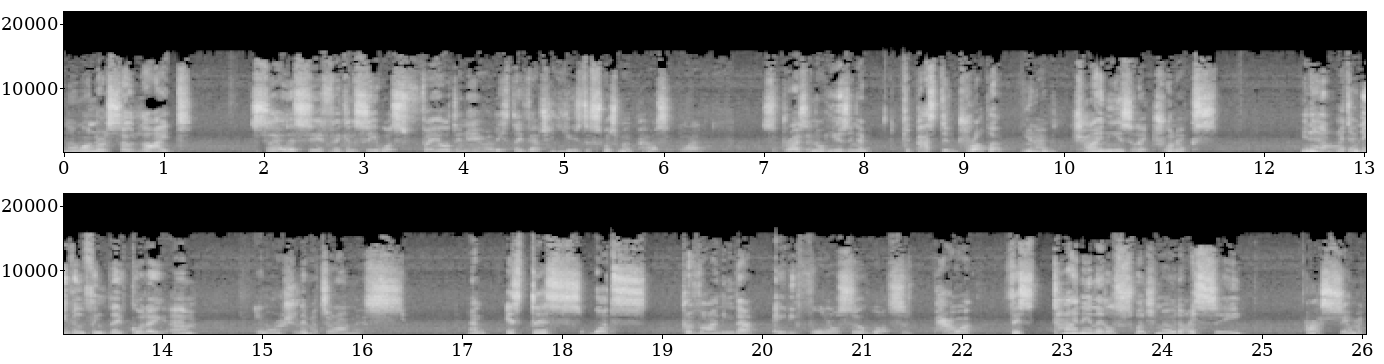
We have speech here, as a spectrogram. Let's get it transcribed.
No wonder it's so light. So let's see if we can see what's failed in here. At least they've actually used a switch mode power supply. Surprised they're not using a capacitive dropper, you know, Chinese electronics. You know, I don't even think they've got a um, inrush limiter on this. And is this what's providing that 84 or so watts of power? This tiny little switch mode IC? I assume it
